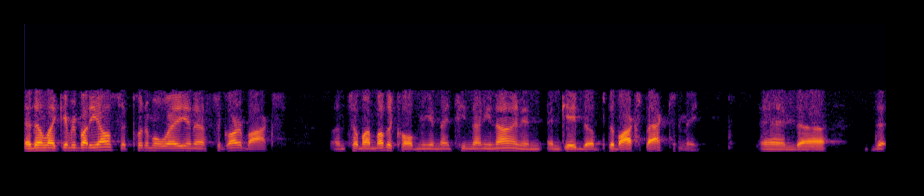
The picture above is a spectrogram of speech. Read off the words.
And then, like everybody else, I put them away in a cigar box until my mother called me in 1999 and, and gave the, the box back to me. And uh, the,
